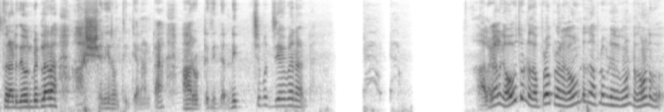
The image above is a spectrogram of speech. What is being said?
ఇస్తున్నాడు దేవుని బిడ్డలారా? ఆ శరీరం తింటానంట ఆ రొట్టె తింటాను నిత్యము జీవమేనంట. అలాగలగా అవుతుండదు అప్పుడప్పుడు అలాగా ఉంటుంది అప్పుడప్పుడు ఇలాగ ఉంటుంది ఉండదు.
